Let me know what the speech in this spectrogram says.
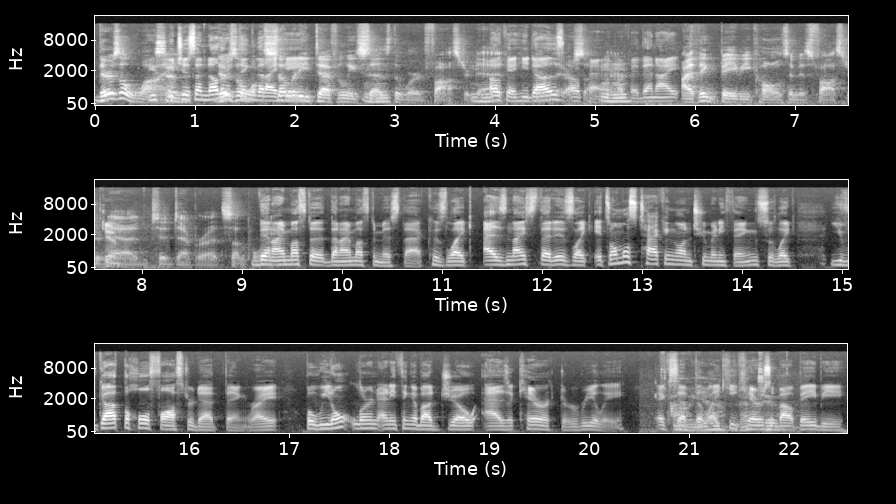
There's a line. Which is another There's thing li- that I Somebody hate. definitely says Mm-hmm. the word foster dad. Okay, he does. there Okay, somewhere. okay. Then I I think Baby calls him his foster Yeah. dad to Deborah at some point. then I must have then I must have missed that because like as nice that is like it's almost tacking on too many things. So like you've got the whole foster dad thing, right? But we don't learn anything about Joe as a character really, except Oh, that yeah, like he that cares too. about baby,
